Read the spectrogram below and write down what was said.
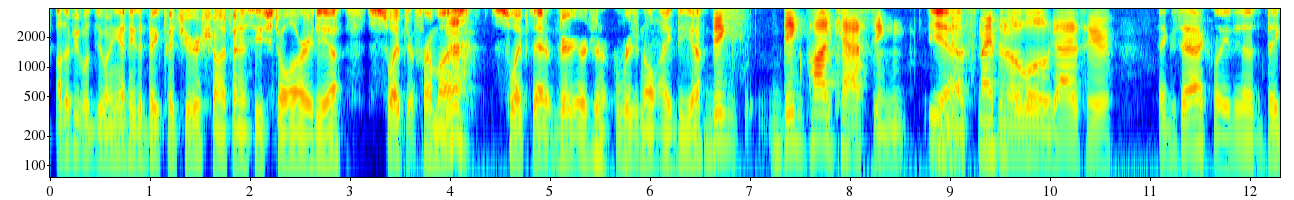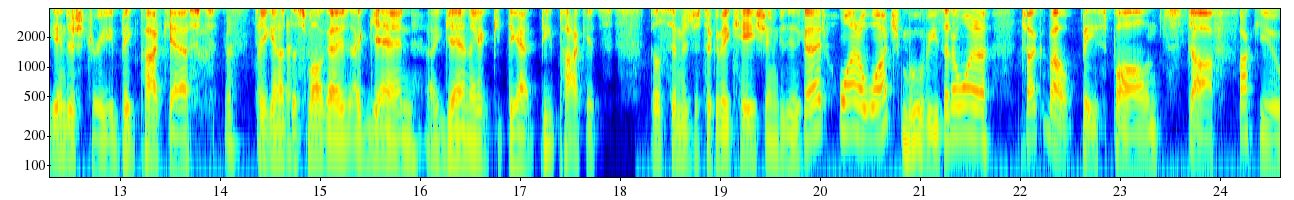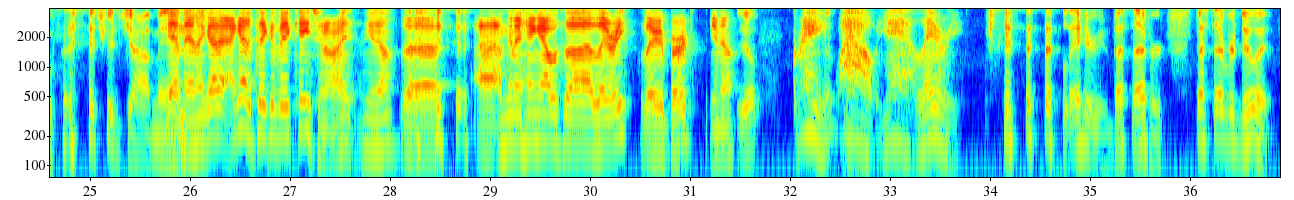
other people doing. it. I think the big picture, Sean Fennessey stole our idea, swiped it from us, swiped that very original, original idea. Big, big podcasting. You Yeah. know, sniping the little guys here. Exactly. The, the big industry, big podcast, taking out the small guys again. Again, they got, they got deep pockets. Bill Simmons just took a vacation because he's like, I don't want to watch movies. I don't want to talk about baseball and stuff. Fuck you. it's your job, man. Yeah, man, I gotta, I gotta take a vacation. All right, you know, uh, uh, I'm gonna hang out with uh, Larry, Larry Bird. You know, Yep. great. Wow, yeah, Larry. Larry, best ever. Best to ever do it.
